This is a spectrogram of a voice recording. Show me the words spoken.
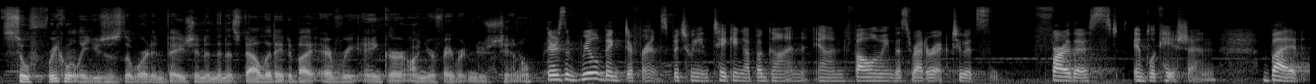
so frequently uses the word invasion and then it's validated by every anchor on your favorite news channel? There's a real big difference between taking up a gun and following this rhetoric to its farthest implication. But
